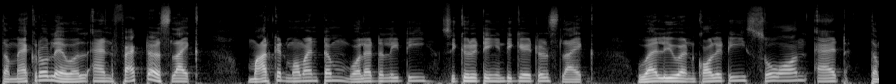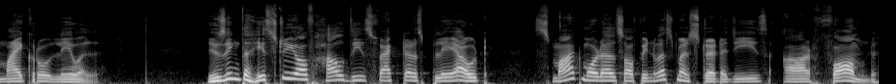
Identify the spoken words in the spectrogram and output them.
the macro level, and factors like market momentum, volatility, security indicators like value and quality, so on at the micro level. Using the history of how these factors play out, smart models of investment strategies are formed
